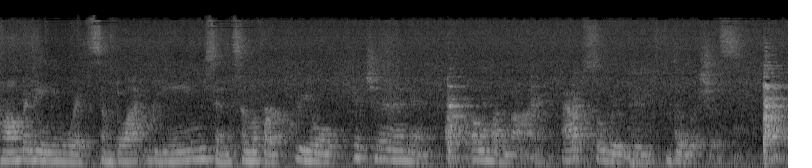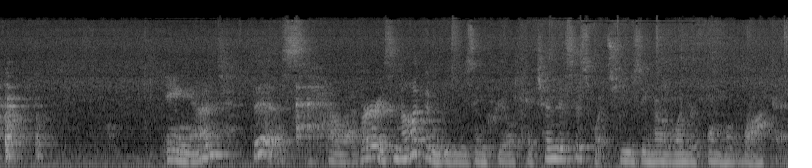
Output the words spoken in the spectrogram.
hominy with some black beans and some of our Creole kitchen and oh my my, absolutely delicious. And this, however, is not going to be using Creole kitchen. This is what's using our wonderful Moroccan.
